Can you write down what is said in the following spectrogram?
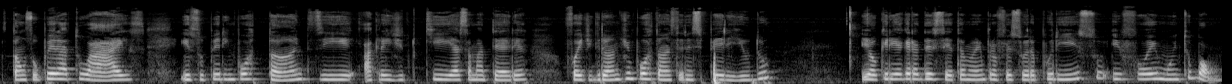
estão super atuais e super importantes, e acredito que essa matéria foi de grande importância nesse período. E eu queria agradecer também, professora, por isso, e foi muito bom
